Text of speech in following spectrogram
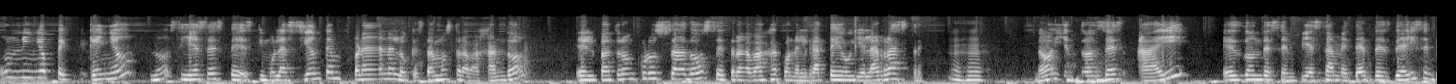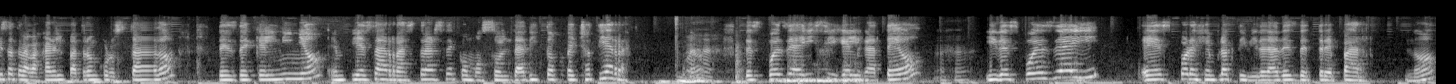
un niño pequeño, ¿no? Si es este estimulación temprana lo que estamos trabajando, el patrón cruzado se trabaja con el gateo y el arrastre. ¿no? Y entonces ahí es donde se empieza a meter, desde ahí se empieza a trabajar el patrón cruzado, desde que el niño empieza a arrastrarse como soldadito pecho tierra. ¿no? Después de ahí sigue el gateo, y después de ahí es, por ejemplo, actividades de trepar, ¿no?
